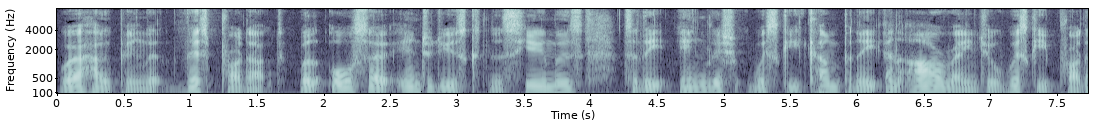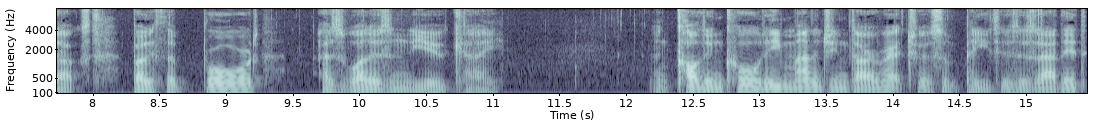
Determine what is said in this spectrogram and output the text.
we're hoping that this product will also introduce consumers to the English Whisky Company and our range of whisky products both abroad as well as in the UK. And Colin Cordy, Managing Director of St Peter's, has added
